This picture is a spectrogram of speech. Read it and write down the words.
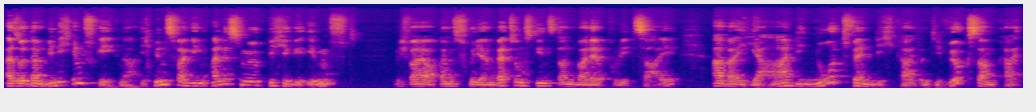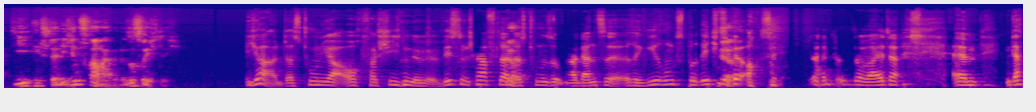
Also dann bin ich Impfgegner. Ich bin zwar gegen alles Mögliche geimpft, ich war ja auch ganz früher im Rettungsdienst, dann bei der Polizei. Aber ja, die Notwendigkeit und die Wirksamkeit, die stelle ich in Frage. Das ist richtig. Ja, das tun ja auch verschiedene Wissenschaftler, ja. das tun sogar ganze Regierungsberichte ja. aus England und so weiter. Ähm, das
